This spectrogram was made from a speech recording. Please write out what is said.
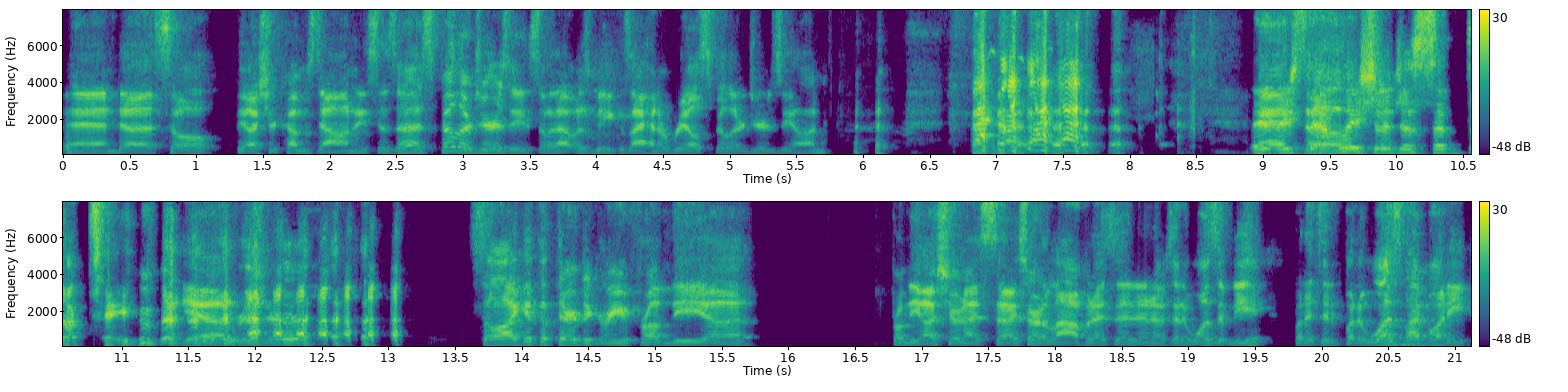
And uh, so the usher comes down and he says, uh, Spiller jersey. So that was me because I had a real Spiller jersey on. They, they so- definitely should have just said duct tape. Yeah, for sure. So I get the third degree from the uh, from the usher, and I said I started laughing. I said, and I said it wasn't me, but I said, but it was my buddy.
